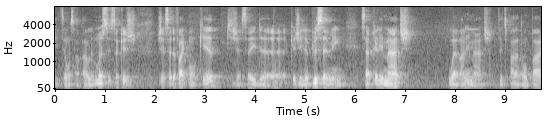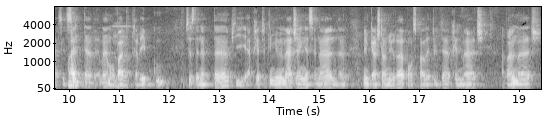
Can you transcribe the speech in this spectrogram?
tu sais, on s'en parlait. Moi, c'est ça que je- j'essaie de faire avec mon kid, puis j'essaie de que j'ai le plus aimé. C'est après les matchs ou avant les matchs. Tu sais, tu parles à ton père. C'est le Ouais. seul temps, vraiment. Mon père travaillait beaucoup. Ça, c'était notre temps. Puis après tous les matchs de la Ligue nationale, dans- même quand j'étais en Europe, on se parlait tout le temps après le match, avant le match.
